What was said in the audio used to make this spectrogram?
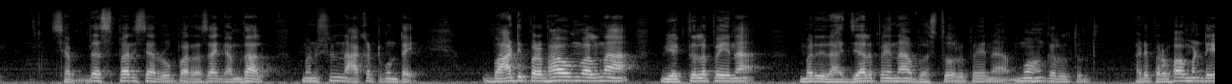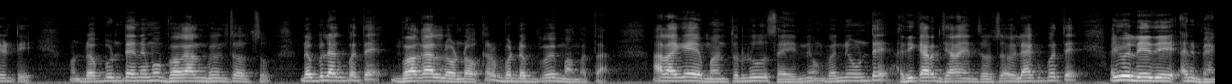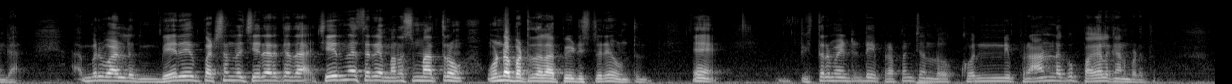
శబ్ద స్పర్శ రూప రస గంధాలు మనుషుల్ని ఆకట్టుకుంటాయి. వాటి ప్రభావం వలన వ్యక్తులపైన మరి రాజ్యాలపైన వస్తువులపైన మోహం కలుగుతుంటుంది. అంటే ప్రభావం అంటే ఏంటి? డబ్బు ఉంటేనేమో భోగాలు అనుభవించవచ్చు. డబ్బు లేకపోతే భోగాల్లో ఉండవు. కానీ డబ్బుపై మమత. అలాగే మంత్రులు సైన్యం ఇవన్నీ ఉంటే అధికారం చెలాయించవచ్చు. అవి లేకపోతే అయ్యో లేదే అని బెంగ. మరి వాళ్ళు వేరే పక్షంలో చేరారు కదా చేరినా సరే మనసు మాత్రం ఉండబట్టదలా పీడిస్తూనే ఉంటుంది. ఏ చిత్రం ఏంటంటే ఈ ప్రపంచంలో కొన్ని ప్రాణులకు పగలు కనబడదు.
